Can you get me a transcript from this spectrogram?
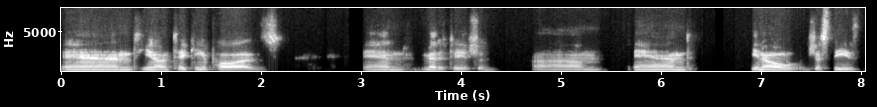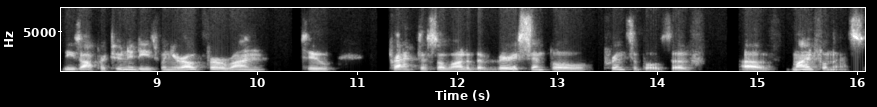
and you know taking a pause and meditation. Um, and you know just these these opportunities when you're out for a run to practice a lot of the very simple principles of of mindfulness.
